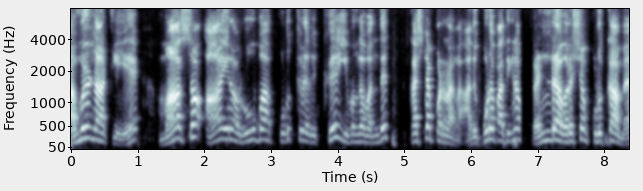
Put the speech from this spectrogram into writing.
தமிழ்நாட்டிலேயே மாசம் ஆயிரம் ரூபாய் கொடுக்கறதுக்கு இவங்க வந்து கஷ்டப்படுறாங்க. அது கூட பாத்தீங்கன்னா ரெண்டரை வருஷம் கொடுக்காம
